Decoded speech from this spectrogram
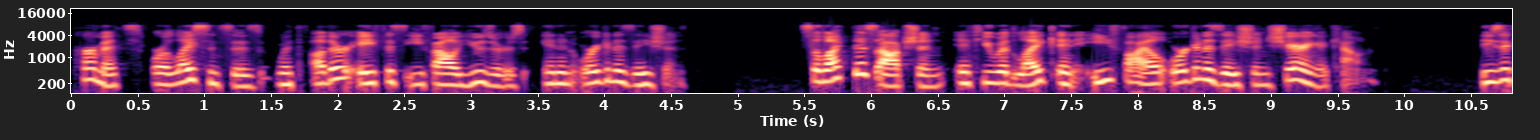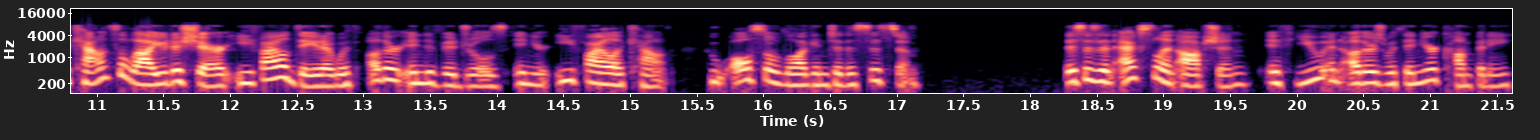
permits, or licenses with other APHIS eFile users in an organization. Select this option if you would like an eFile organization sharing account. These accounts allow you to share eFile data with other individuals in your eFile account who also log into the system. This is an excellent option if you and others within your company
